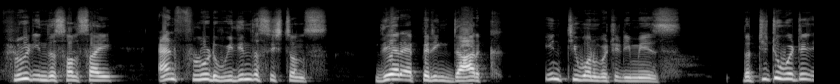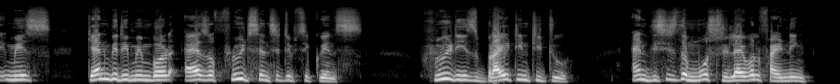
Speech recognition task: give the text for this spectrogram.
fluid in the sulci and fluid within the cisterns, they are appearing dark in T1 weighted image. The T2 weighted image can be remembered as a fluid sensitive sequence. Fluid is bright in T2 and this is the most reliable finding.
